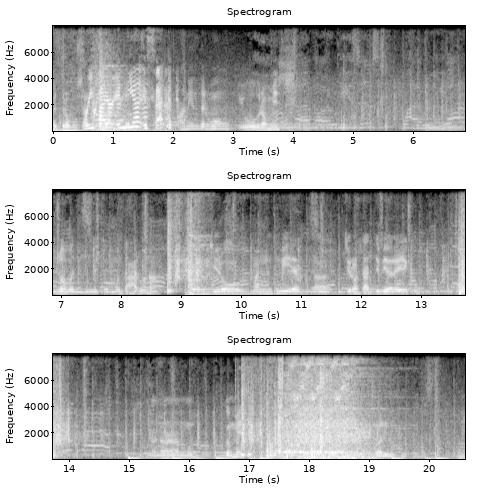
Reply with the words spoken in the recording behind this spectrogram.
મિત્રો Free Fire India is set આની અંદર હું એવું રમીશ. જો મિત્રો હું ધારું ને તો જીરો વનથી બી જીરો સાતથી બી હરાઈ શકું. અને હું ગમે તે કરી શકું અને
